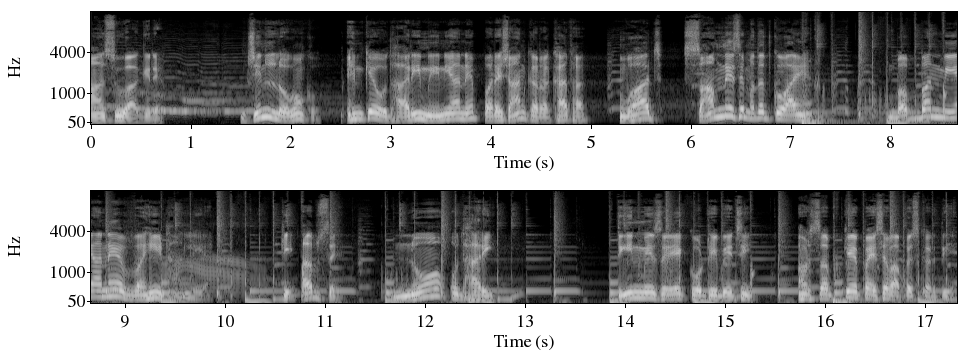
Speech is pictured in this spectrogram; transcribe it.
आँसू आ गिरे। जिन लोगों को इनके उधारी मीनिया ने परेशान कर रखा था। वो आज सामने से मदद को आए हैं। बब्बन मियाँ ने वहीं ठान लिया कि अब से नो उधारी, तीन में से एक कोठी बेची और सबके पैसे वापस कर दिए।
